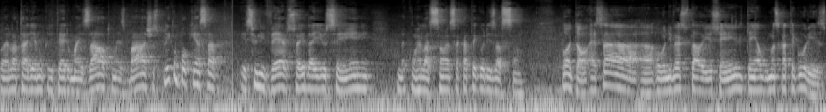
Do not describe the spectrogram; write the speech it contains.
ou ela estaria no critério mais alto, mais baixo? Explica um pouquinho essa, esse universo aí da IUCN né, com relação a essa categorização. Bom, então, essa, uh, o universo da IUCN ele tem algumas categorias.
